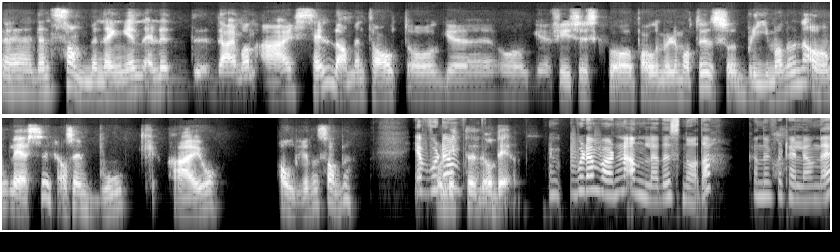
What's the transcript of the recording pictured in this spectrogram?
eh, Den sammenhengen, eller der man er selv, da, mentalt og, eh, og fysisk på, på alle mulige måter, så blir man jo en annen leser. Altså en bok er jo aldri den samme. Ja, Og, hvordan, litt, og det, hvordan var den annerledes nå, da? Kan du fortelle om det?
